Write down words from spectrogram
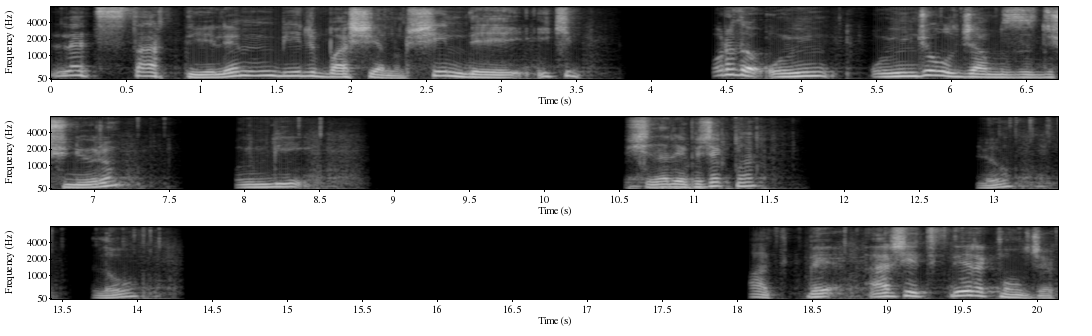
Let's start diyelim bir başlayalım. Şimdi iki Orada oyun oyuncu olacağımızı düşünüyorum. Oyun bir bir şeyler yapacak mı? Hello? Hello? Artık ve her şeyi tıklayarak mı olacak?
